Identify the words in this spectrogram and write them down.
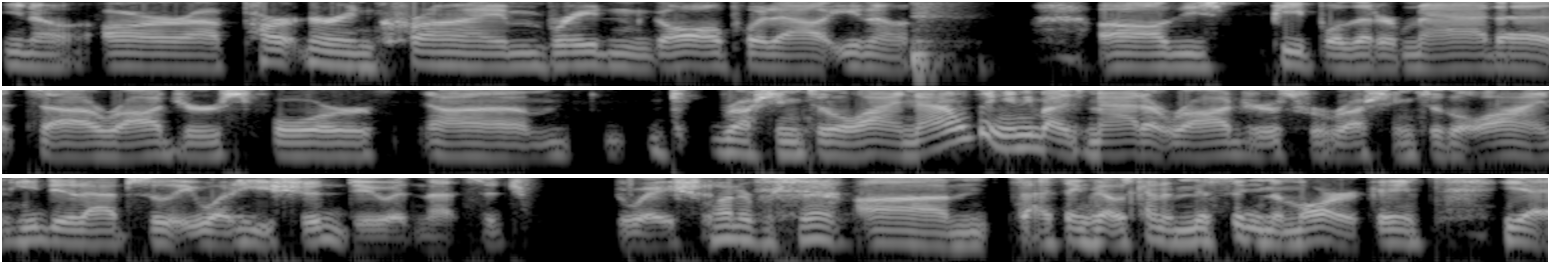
you know, our uh, partner in crime, Braden Gall, put out, you know, all these people that are mad at uh, Rodgers for um, rushing to the line. I don't think anybody's mad at Rodgers for rushing to the line. He did absolutely what he should do in that situation. Hundred percent. Um, so I think that was kind of missing the mark. I mean, yeah,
